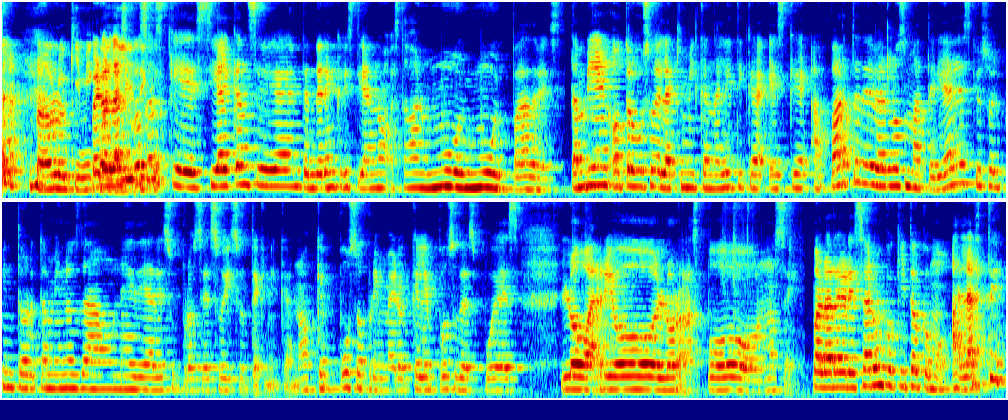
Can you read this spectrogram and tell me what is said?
no hablo químico. Pero las cosas que sí alcancé a entender en cristiano estaban muy, muy padres. También otro uso de la química analítica es que aparte de ver los materiales que usó el pintor, también nos da una idea de su proceso y su técnica, ¿no? ¿Qué puso primero? ¿Qué le puso después? lo barrió, lo raspó, no sé. Para regresar un poquito como al arte,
